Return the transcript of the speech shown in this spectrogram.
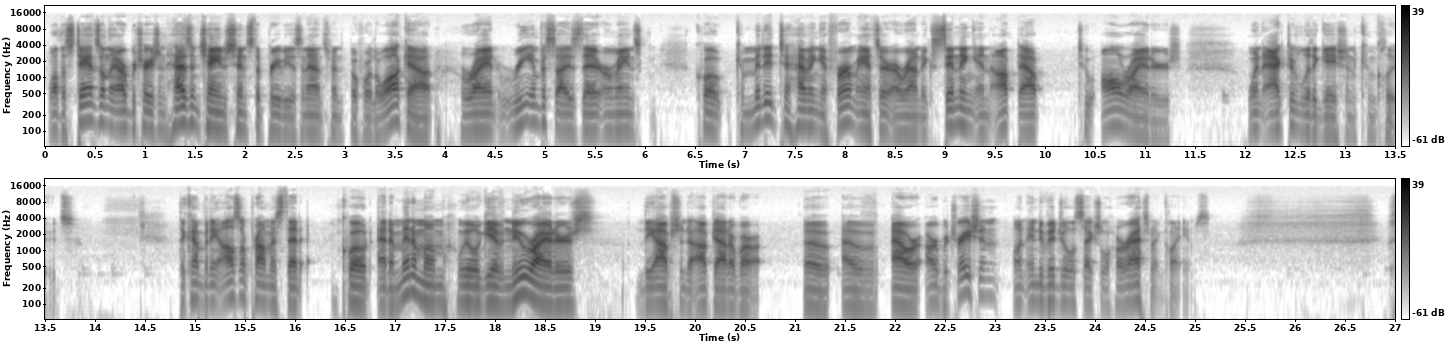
While the stance on the arbitration hasn't changed since the previous announcement before the walkout, Riot re-emphasized that it remains, quote, committed to having a firm answer around extending an opt-out to all rioters when active litigation concludes. The company also promised that, quote, at a minimum, we will give new rioters the option to opt out of our of, of our arbitration on individual sexual harassment claims.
